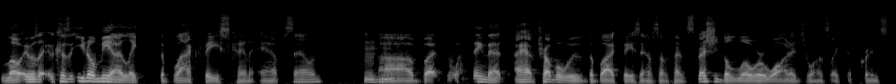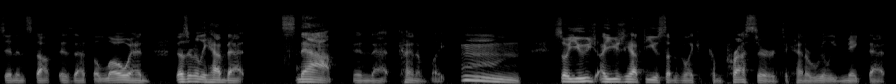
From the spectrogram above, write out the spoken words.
low. It was like because you know me, I like the blackface kind of amp sound. Mhm. Uh, but one thing that I have trouble with the blackface amp sometimes, especially the lower wattage ones like the Princeton and stuff, is that the low end doesn't really have that snap and that kind of like mm. So you, I usually have to use something like a compressor to kind of really make that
